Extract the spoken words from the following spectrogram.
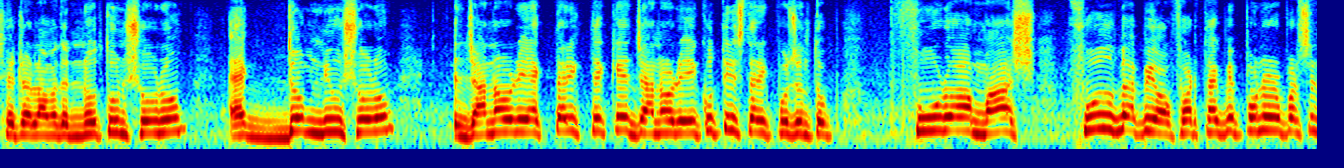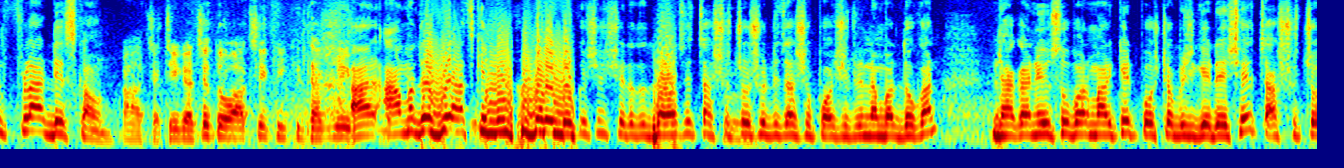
সেটা হলো আমাদের নতুন শোরুম একদম নিউ শোরুম জানুয়ারি এক তারিখ থেকে জানুয়ারি একত্রিশ তারিখ পর্যন্ত পুরো মাস ফুল ব্যাপী অফার থাকবে পনেরো পার্সেন্ট ফ্ল্যাট ডিসকাউন্ট আচ্ছা ঠিক আছে তো আজকে কি কি থাকবে? আর আমাদের যে আজকে নিউ সুপারের লোকেশন সেটা তো দেওয়া আছে চারশো চৌষট্টি চারশো পঁয়ষট্টি নাম্বার দোকান। Dhaka new super market post office গেটে এসে চারশো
